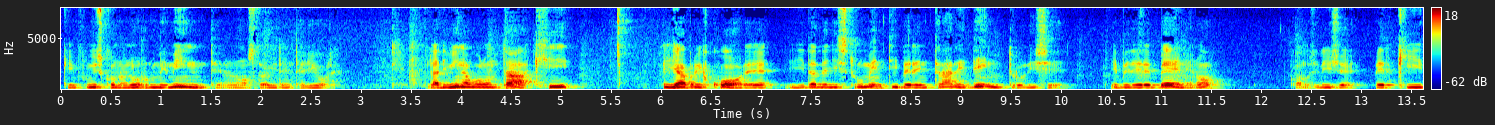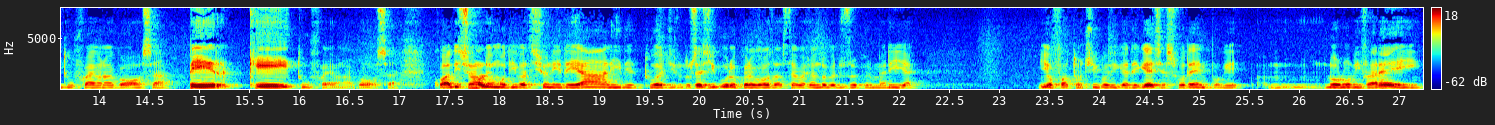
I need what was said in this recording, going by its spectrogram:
che influiscono enormemente nella nostra vita interiore. La Divina Volontà a chi gli apre il cuore, gli dà degli strumenti per entrare dentro di sé e vedere bene, no? Quando si dice per chi tu fai una cosa, perché tu fai una cosa, quali sono le motivazioni reali del tuo agire. Tu sei sicuro che quella cosa la stai facendo per Gesù e per Maria? Io ho fatto un ciclo di catechesi a suo tempo che mh, lo rifarei,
